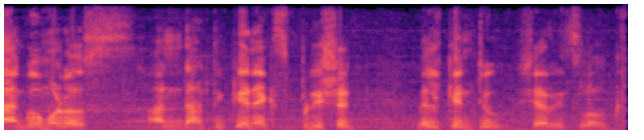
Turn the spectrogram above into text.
മാംഗോ മോഡോസ് അന്റാർട്ടിക്കൻ എക്സ്പെഡിഷൻ വെൽക്കം ടു ഷെറിൻ സ്ലോക്ക്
